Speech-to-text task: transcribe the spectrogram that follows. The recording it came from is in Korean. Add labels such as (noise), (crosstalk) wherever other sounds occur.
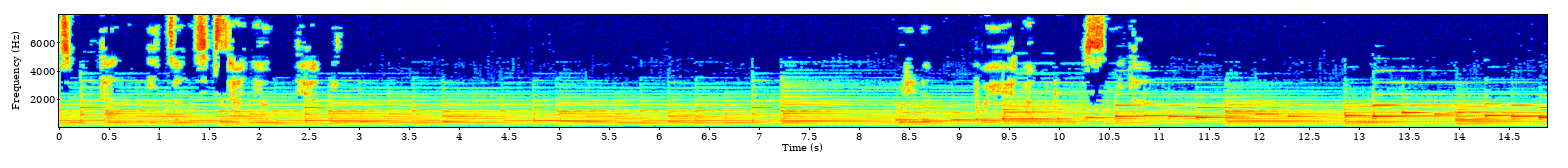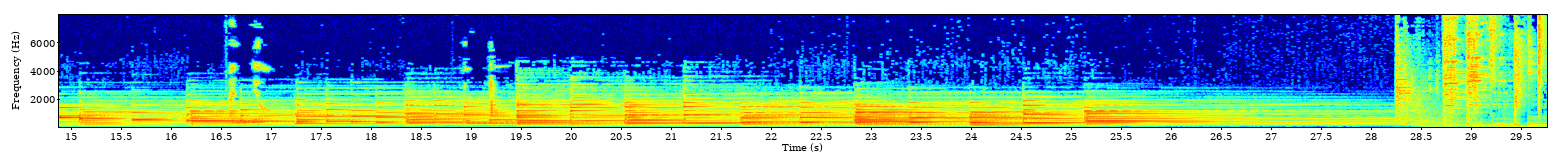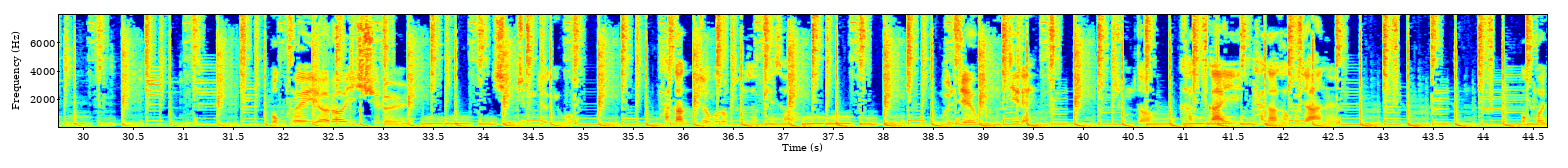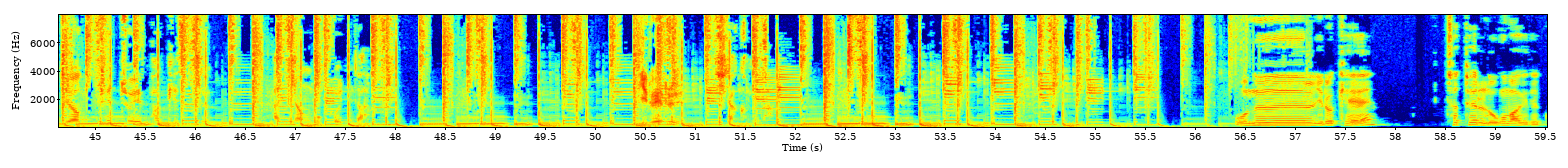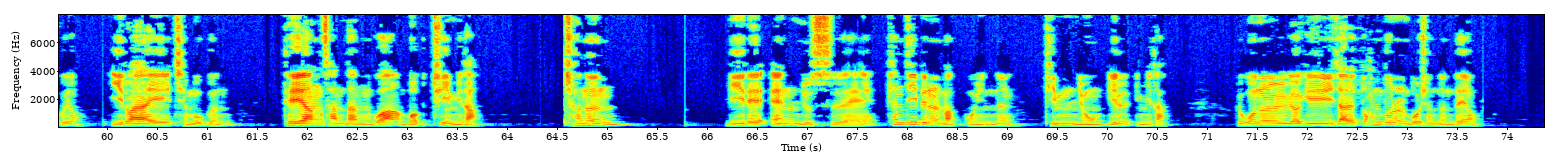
안녕하십니까. 2014년 대한민국. 우리는 목포의 안부를 묻습니다. 여러 이슈를 심층적이고 다각적으로 분석해서 문제의 본질에 좀 더 가까이 다가가고자 하는 목포 지역 최초의 팟캐스트 안녕 목포입니다. 1회를 시작합니다. 오늘 이렇게 첫 회를 녹음하게 됐고요. 1화의 제목은 대양산단과 먹튀입니다. 저는 미래 N 뉴스의 편집인을 맡고 있는 김용일입니다. 그리고 오늘 여기 이 자리에 또 한 분을 모셨는데요.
